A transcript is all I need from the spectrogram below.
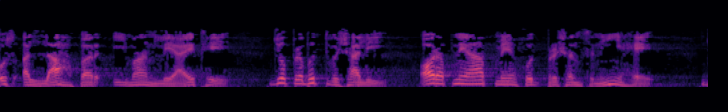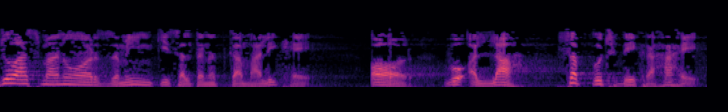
उस अल्लाह पर ईमान ले आए थे, जो प्रभुत्वशाली और अपने आप में खुद प्रशंसनीय है, जो आसमानों और ज़मीन की सल्तनत का मालिक है, और वो अल्लाह सब कुछ देख रहा है।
